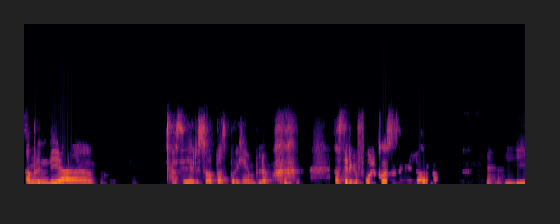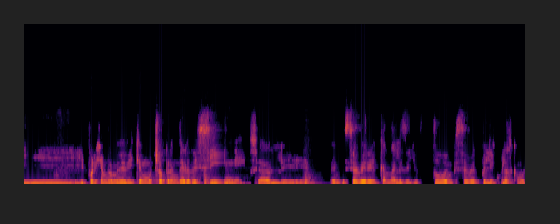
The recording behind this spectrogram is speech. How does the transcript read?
Aprendí a hacer sopas, por ejemplo, hacer full cosas en el horno. Y, por ejemplo, me dediqué mucho a aprender de cine. O sea, empecé a ver canales de YouTube, empecé a ver películas como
